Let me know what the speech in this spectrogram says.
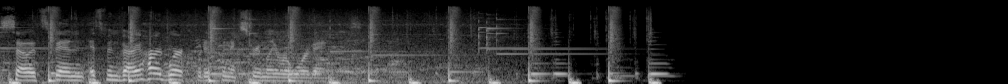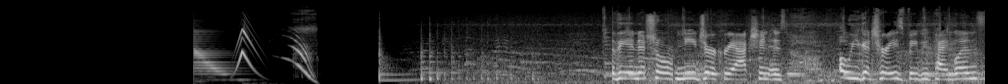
So it's been, it's been very hard work, but it's been extremely rewarding. The initial knee-jerk reaction is, oh, you get to raise baby penguins,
